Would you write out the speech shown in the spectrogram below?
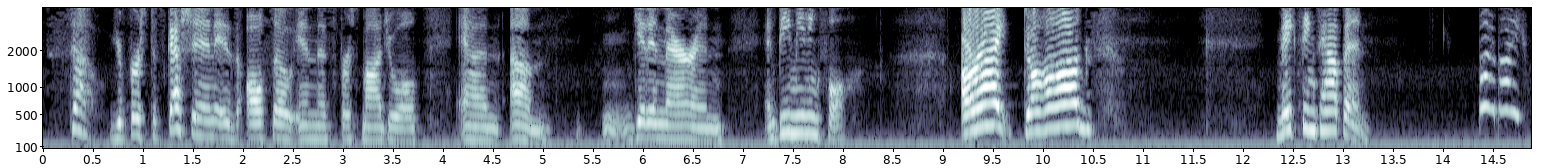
So your first discussion is also in this first module, and um, get in there and, and be meaningful. All right, dogs, make things happen. Bye-bye.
